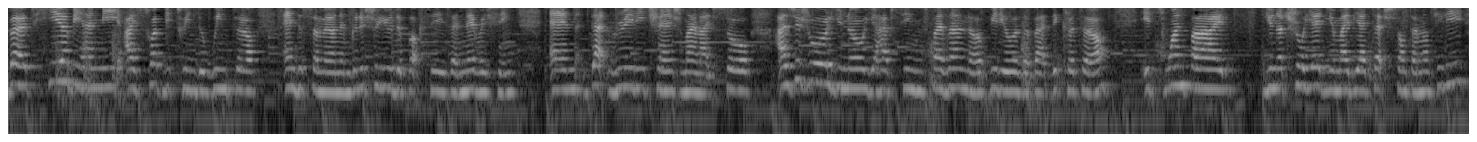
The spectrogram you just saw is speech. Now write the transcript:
but here behind me I swap between the winter and the summer and I'm going to show you the boxes and everything. And that really changed my life. So as usual you know you have seen thousands of videos about declutter it's one pile. You're not sure yet. You might be attached sentimentally.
